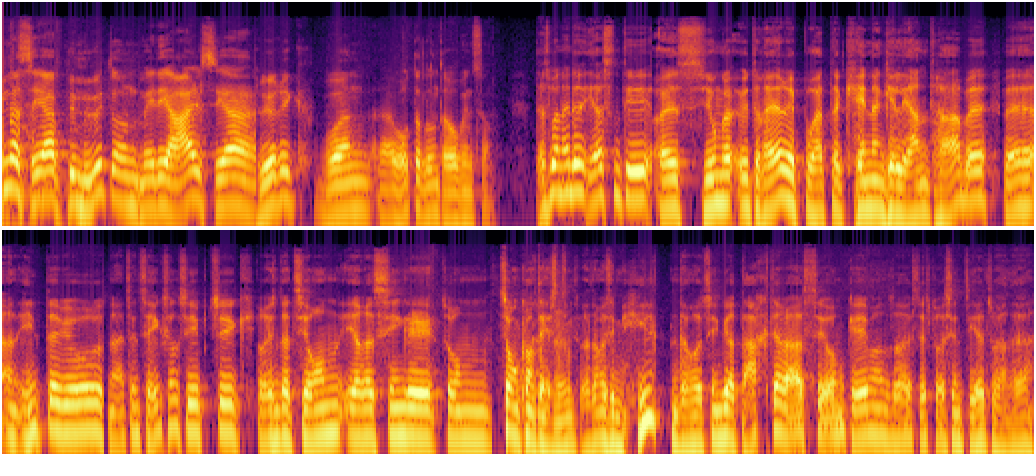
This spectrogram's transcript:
immer sehr bemüht und medial sehr rührig waren äh, Waterloo und Robinson. Das waren eine der ersten, die ich als junger Ö3-Reporter kennengelernt habe bei einem Interview 1976, Präsentation ihrer Single zum Song Contest. Das war damals im Hilton, da hat es irgendwie eine Dachterrasse umgegeben und da ist das präsentiert worden. Ja.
